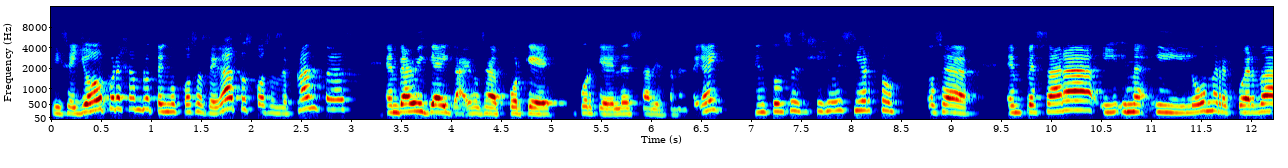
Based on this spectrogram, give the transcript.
Dice, yo, por ejemplo, tengo cosas de gatos, cosas de plantas, en very gay guy, o sea, porque, porque él es abiertamente gay. Entonces dije, yo es cierto, o sea, empezar a, y, y, luego me recuerda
